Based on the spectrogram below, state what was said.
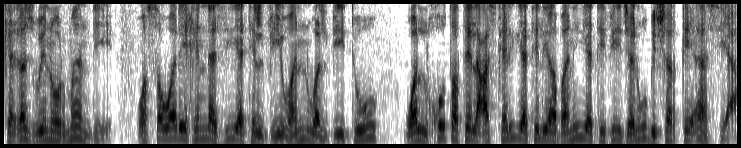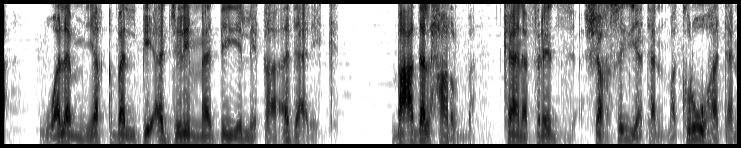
كغزو نورماندي والصواريخ النازية ال V 1 وال V 2 والخطط العسكرية اليابانية في جنوب شرق آسيا. ولم يقبل بأجر مادي لقاء ذلك. بعد الحرب كان فريدز شخصية مكروهة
